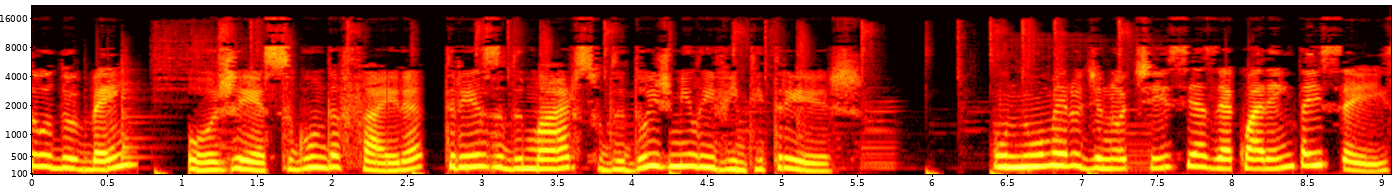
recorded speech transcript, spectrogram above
tudo bem? Hoje é segunda-feira, 13 de março de 2023. O número de notícias é 46.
